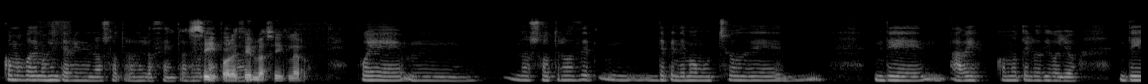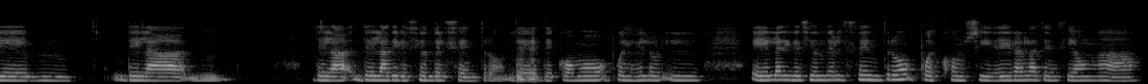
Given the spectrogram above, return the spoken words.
cómo podemos intervenir nosotros en los centros? Sí, por decirlo así, claro. Pues mm, nosotros mm, dependemos mucho de, de, a ver, ¿cómo te lo digo yo? De, mm, de la... De la, de la dirección del centro, de, cómo pues el, la dirección del centro pues considera la atención a,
